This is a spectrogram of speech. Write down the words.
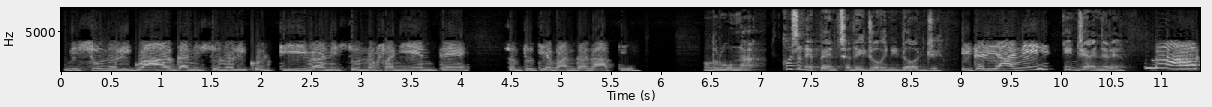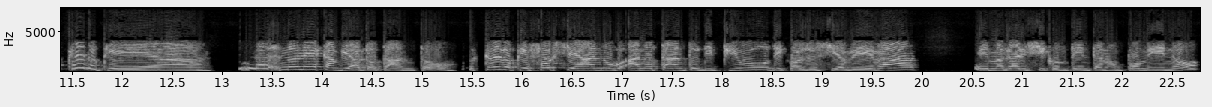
nessuno li guarda, nessuno li coltiva, nessuno fa niente, sono tutti abbandonati. Bruna, cosa ne pensa dei giovani d'oggi? Italiani? In genere. Ma credo che uh, No, non è cambiato tanto, credo che forse hanno, hanno tanto di più di cosa si aveva e magari si contentano un po' meno,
